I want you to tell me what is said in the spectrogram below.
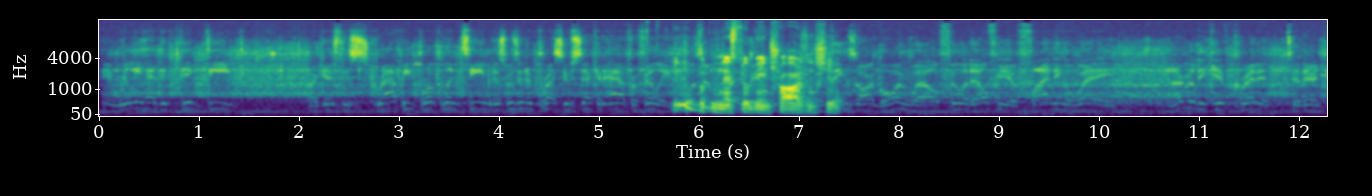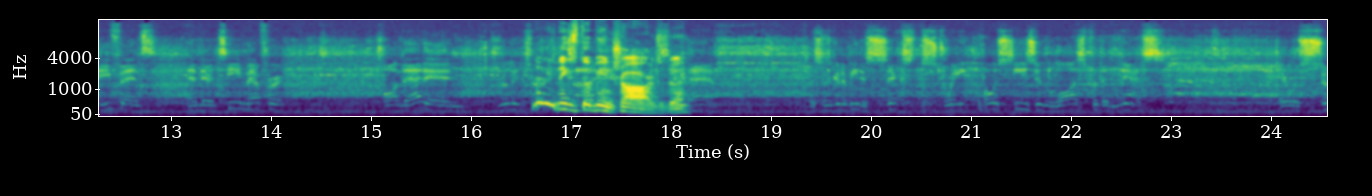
They really had to dig deep against this scrappy Brooklyn team. This was an impressive second half for Philly. Brooklyn that's still being charged and shit. Things aren't going well. Philadelphia finding a way. And I really give credit to their defense and their team effort on that end. Really Look at these niggas still being charged, man. This is going to be the sixth straight postseason loss for the Nets. They were so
